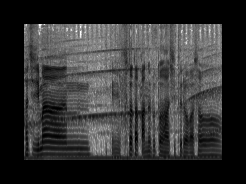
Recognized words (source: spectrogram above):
하지만 예, 후다닥 안으로 또 다시 들어가서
